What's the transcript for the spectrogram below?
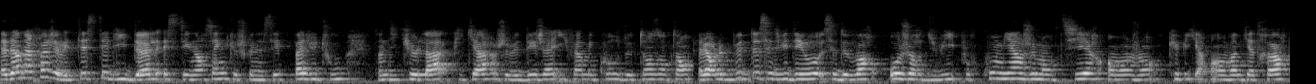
La dernière fois j'avais testé Lidl et c'était une enseigne que je connaissais pas du tout. Tandis que là, Picard, je vais déjà y faire mes courses de temps en temps. Alors le but de cette vidéo c'est de voir aujourd'hui pour combien je m'en tire en mangeant que Picard pendant 24 heures.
